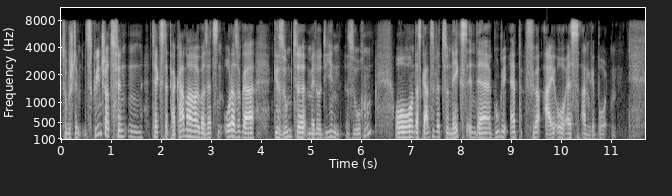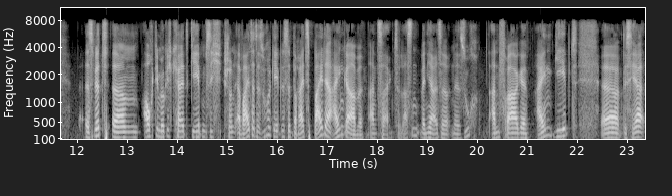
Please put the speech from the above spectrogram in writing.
zu bestimmten Screenshots finden, Texte per Kamera übersetzen oder sogar gesummte Melodien suchen. Und das Ganze wird zunächst in der Google App für iOS angeboten. Es wird ähm, auch die Möglichkeit geben, sich schon erweiterte Suchergebnisse bereits bei der Eingabe anzeigen zu lassen. Wenn ihr also eine Suchanfrage eingebt, äh, bisher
